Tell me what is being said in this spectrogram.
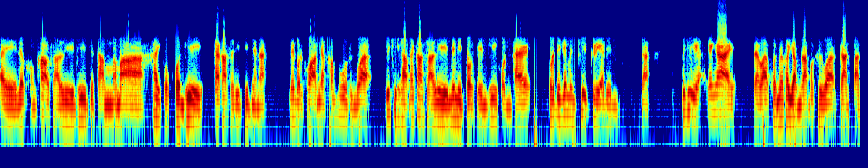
ไอ้เรื่องของข้าวสาลีที่จะทำมามาให้กับคนที่แพ้ข้าวสาลีกินเนี่ยนะในบทความเนี่ยเขาพูดถึงว่าวิธีทำให้ข้าวสาลีไม่มีโปรตีนที่คนแพ้ โปรตีนที่มันชื่อเกลียดินนะวิธีง่าย ๆ แต่ว่าคนไม่ค่อยยอมรับก็คือว่าการตัด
